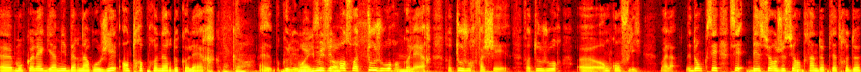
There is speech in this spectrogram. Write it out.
euh, mon collègue et ami Bernard Rougier, entrepreneur de colère. D'accord. Euh, que les musulmans soient toujours en mm. colère, soient toujours fâchés, soient toujours en conflit. Voilà. Et donc c'est, c'est bien sûr, je suis en train de peut-être de,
